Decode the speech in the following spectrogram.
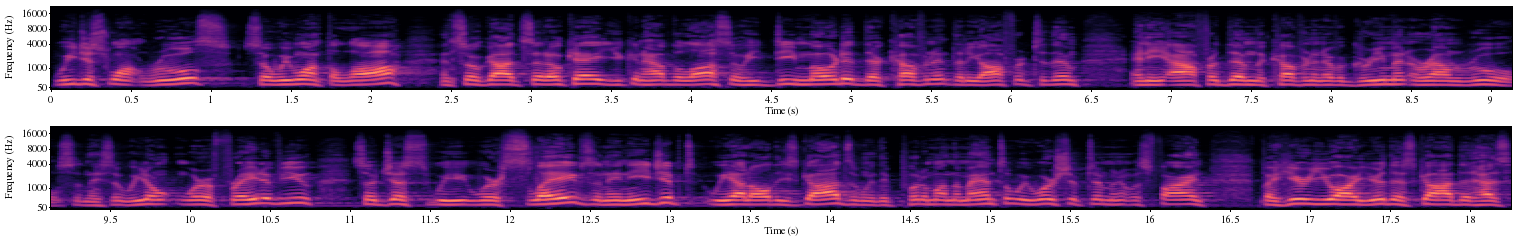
We just want rules. So we want the law. And so God said, Okay, you can have the law. So He demoted their covenant that He offered to them, and He offered them the covenant of agreement around rules. And they said, We don't, we're afraid of you. So just, we, we're slaves. And in Egypt, we had all these gods and we, they put them on the mantle. We worshiped them and it was fine. But here you are, you're this God that has,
